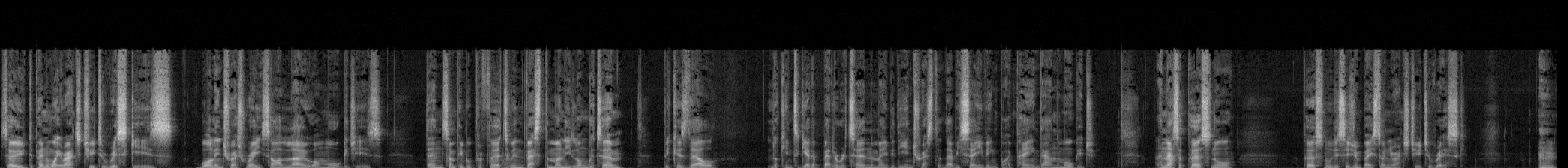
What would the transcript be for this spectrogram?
So, depending on what your attitude to risk is, while interest rates are low on mortgages, then some people prefer to invest the money longer term because they'll looking to get a better return than maybe the interest that they'll be saving by paying down the mortgage. And that's a personal personal decision based on your attitude to risk. but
